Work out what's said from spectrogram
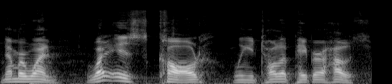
Number one. What is called when you toilet paper a house?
